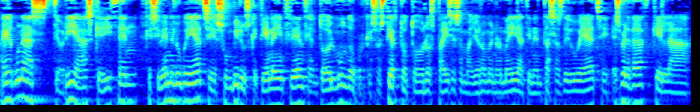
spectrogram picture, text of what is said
Hay algunas teorías que dicen que si bien el VIH es un virus que tiene incidencia en todo el mundo, porque eso es cierto, todos los países en mayor o menor medida tienen tasas de VIH, es verdad que la,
